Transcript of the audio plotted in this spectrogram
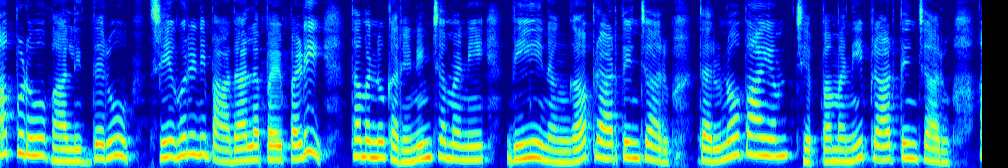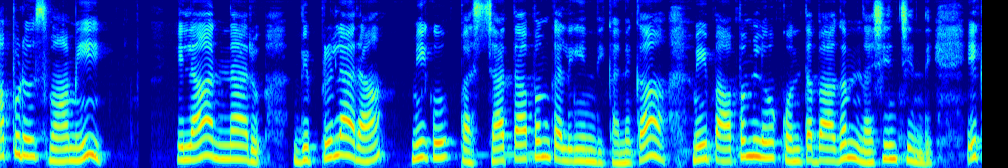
అప్పుడు వాళ్ళిద్దరూ శ్రీగురిని పాదాలపై పడి తమను కరుణించమని దీనంగా ప్రార్థించారు. తరుణోపాయం చెప్పమని ప్రార్థించారు. అప్పుడు స్వామి ఇలా అన్నారు. విప్రులారా మీకు పశ్చాత్తాపం కలిగింది కనుక మీ పాపంలో కొంత భాగం నశించింది. ఇక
